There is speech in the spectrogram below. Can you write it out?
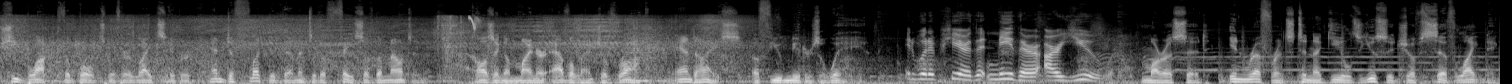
She blocked the bolts with her lightsaber and deflected them into the face of the mountain, causing a minor avalanche of rock and ice a few meters away. It would appear that neither are you. Mara said, in reference to Nagil's usage of Sith lightning,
